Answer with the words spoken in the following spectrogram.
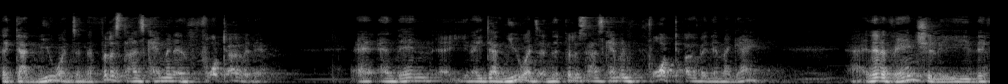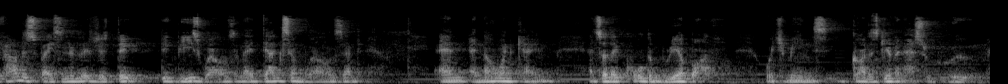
They dug new ones, and the Philistines came in and fought over them. And, and then, uh, you know, he dug new ones, and the Philistines came and fought over them again. And then eventually they found a space and they just dig, dig these wells and they dug some wells and, and, and no one came. And so they called them Rehoboth, which means God has given us room.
